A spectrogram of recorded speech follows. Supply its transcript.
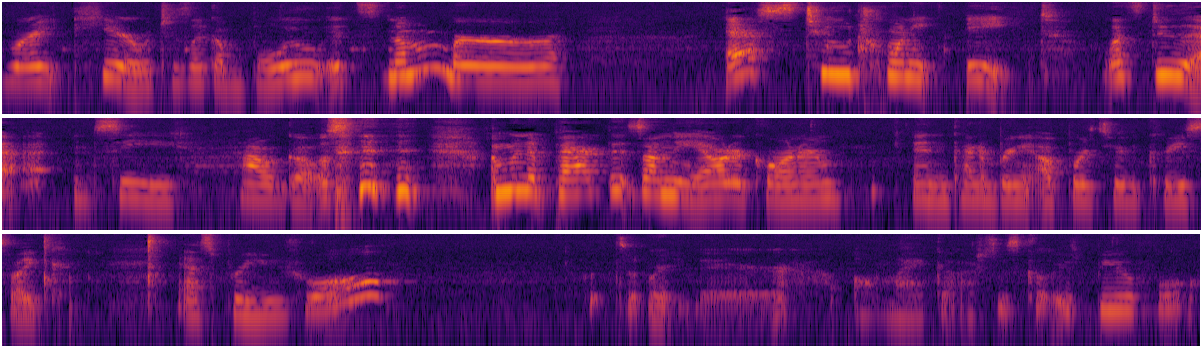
right here, which is like a blue. It's number S228. Let's do that and see how it goes. I'm going to pack this on the outer corner and kind of bring it upwards through the crease like as per usual. Put some right there. Oh my gosh, this color is beautiful.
